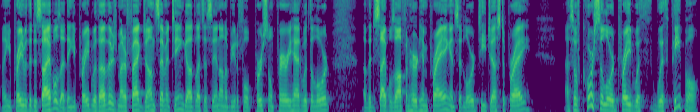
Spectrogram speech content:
I think he prayed with the disciples. I think he prayed with others. Matter of fact, John 17, God lets us in on a beautiful personal prayer he had with the Lord. Uh, the disciples often heard him praying and said, Lord, teach us to pray. Uh, so, of course, the Lord prayed with, with people,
